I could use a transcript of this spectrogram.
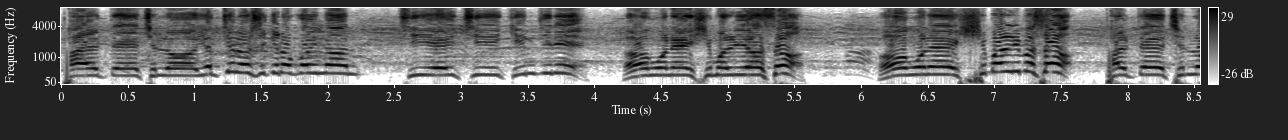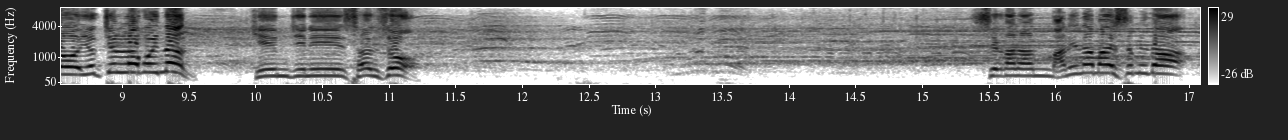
8대7로 역전을 시켜놓고 있는 GH 김진희 응원의 힘을 이어서 응원의 힘을 입어서 8대7로 역전을 하고 있는 김진희 선수. 시간은 많이 남아 있습니다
